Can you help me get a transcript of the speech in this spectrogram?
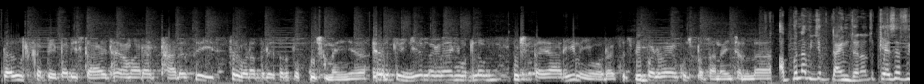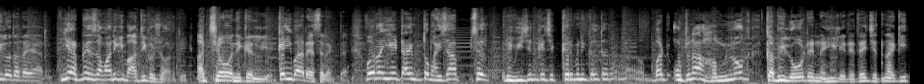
कल का पेपर स्टार्ट है हमारा अट्ठारह से इससे बड़ा प्रेशर तो कुछ नहीं है। फिर तो ये लग रहा है कि मतलब कुछ तैयार ही नहीं हो रहा कुछ भी पढ़ रहे हैं कुछ पता नहीं चल रहा। अपना भी जब टाइम था ना तो कैसा फील होता था यार? ये अपने जमाने की बात ही कुछ और थी। अच्छा वो निकल लिए। कई बार ऐसा लगता है। वरना ये टाइम तो भाई साहब सिर्फ़ रिवीजन के चक्कर में निकलता था बट उतना हम लोग कभी लोड नहीं लेते थे जितना की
